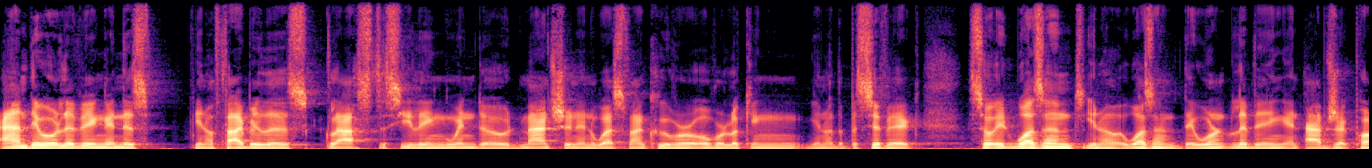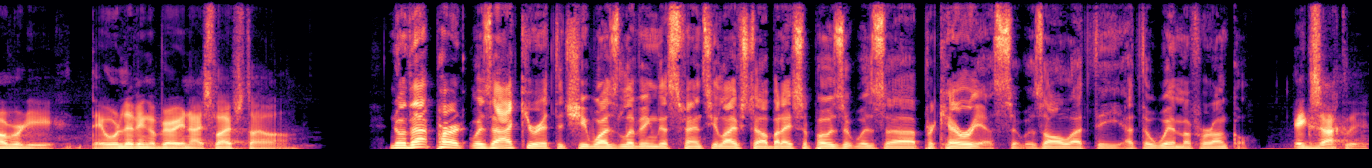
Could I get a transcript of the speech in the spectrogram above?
and they were living in this, you know, fabulous glass to ceiling windowed mansion in West Vancouver overlooking, you know, the Pacific. So it wasn't, you know, it wasn't, they weren't living in abject poverty. They were living a very nice lifestyle. No, that part was accurate that she was living this fancy lifestyle, but I suppose it was uh, precarious. It was all at the at the whim of her uncle. Exactly.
